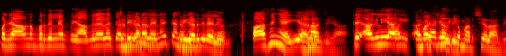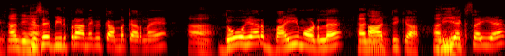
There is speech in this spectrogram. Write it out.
ਪੰਜਾਬ ਨੰਬਰ ਦੇ ਲੈਣੇ ਪੰਜਾਬ ਦੇ ਲੈ ਲਓ ਚੰਡੀਗੜ੍ਹ ਦੇ ਲੈਣੇ ਚੰਡੀਗੜ੍ਹ। ਦੇ ਲੈ ਲਿਓ। ਪਾਸਿੰਗ ਹੈਗੀ ਹਾਲੇ। ਹਾਂਜੀ ਹਾਂ। ਤੇ ਅਗਲੀ ਆ ਗਈ ਕਮਰਸ਼ੀਅਲ ਦੀ। ਕਮਰਸ਼ੀਅਲ ਹਾਂਜੀ। ਕਿਸੇ ਵੀਰ ਭਰਾ ਨੇ ਕੋਈ ਕੰਮ ਕਰਨਾ ਹੈ ਹਾਂ। 2022 ਮਾਡਲ ਹੈ। ਆਰਟਿਕਾ VXI ਹੈ।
